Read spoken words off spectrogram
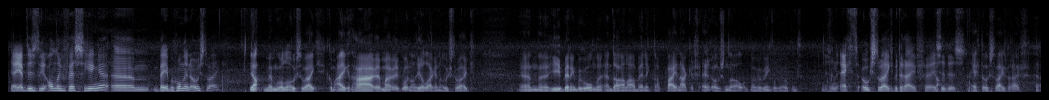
Ja, je hebt dus drie andere vestigingen. Um, ben je begonnen in Oosterwijk? Ja, ik ben begonnen in Oosterwijk. Ik kom eigenlijk uit Haren, maar ik woon al heel lang in Oosterwijk. En uh, hier ben ik begonnen en daarna ben ik naar Pijnakker en Roosendaal ook naar mijn winkel geopend. Dus een echt Oosterwijks bedrijf uh, is ja, het dus? echt Oosterwijks bedrijf, ja.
